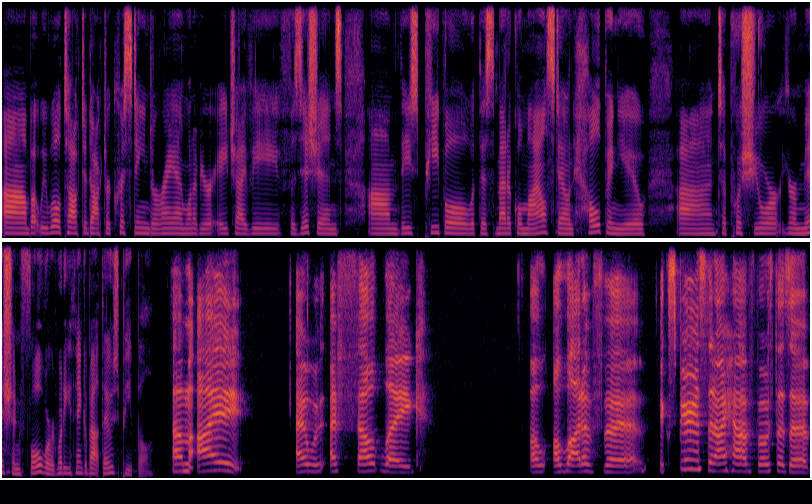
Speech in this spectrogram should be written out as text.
Um, but we will talk to Dr. Christine Durand, one of your HIV physicians. Um, these people with this medical milestone helping you uh, to push your, your mission forward. What do you think about those people? Um, I, I, w- I felt like a, a lot of the experience that I have, both as a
